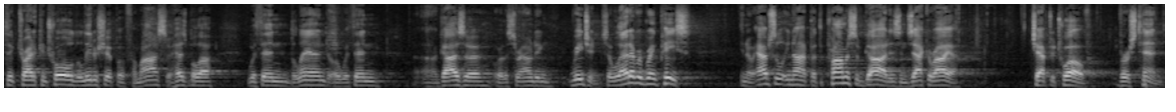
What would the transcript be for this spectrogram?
to try to control the leadership of Hamas or Hezbollah within the land or within uh, Gaza or the surrounding region. So, will that ever bring peace? You know, absolutely not. But the promise of God is in Zechariah chapter 12 verse 10.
